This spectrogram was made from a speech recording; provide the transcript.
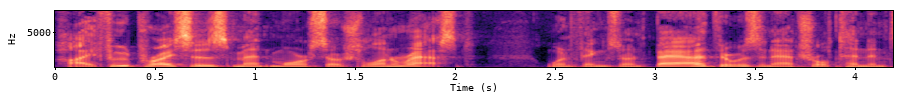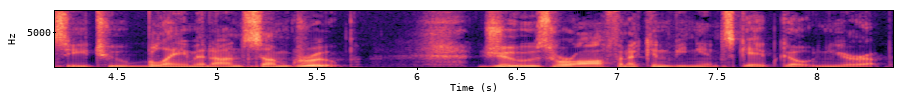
High food prices meant more social unrest. When things went bad, there was a natural tendency to blame it on some group. Jews were often a convenient scapegoat in Europe.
